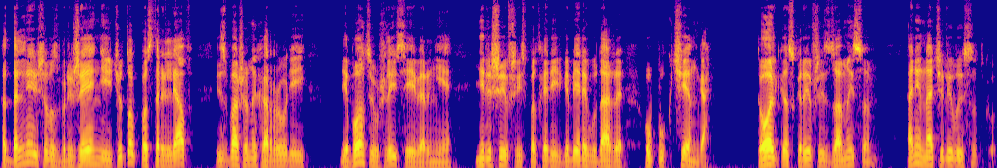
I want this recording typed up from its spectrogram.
от дальнейшего сближения и чуток постреляв из башенных орудий, японцы ушли севернее, не решившись подходить к берегу даже у Пукченга. Только скрывшись за мысом, они начали высадку.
